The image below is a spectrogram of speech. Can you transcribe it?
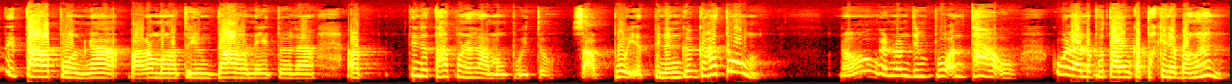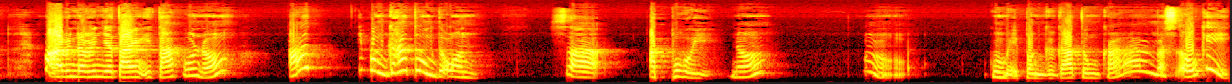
At itapon nga, parang mga tuyong dahon na ito na uh, tinatapon na lamang po ito sa apoy at pinanggagatong. No? Ganon din po ang tao wala na po tayong kapakinabangan, maaari na rin niya tayong itapon, no? At ipanggatong doon sa apoy, no? Hmm. Kung may panggagatong ka, mas okay.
